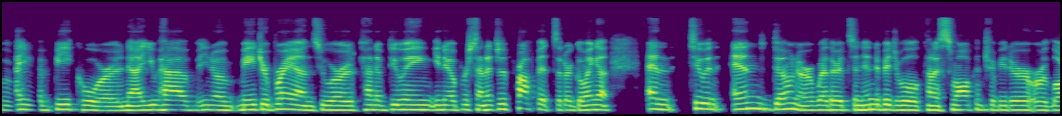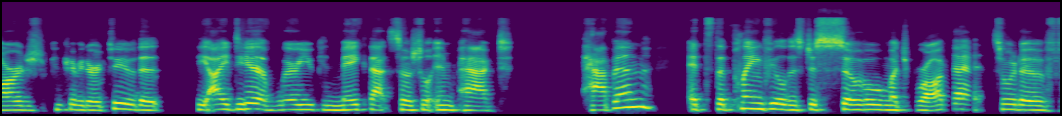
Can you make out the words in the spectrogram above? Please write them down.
to you have B Corp, now you have you know major brands who are kind of doing you know percentage of profits that are going up, and to an end donor, whether it's an individual kind of small contributor or large contributor too, the the idea of where you can make that social impact happen it's the playing field is just so much broad that sort of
